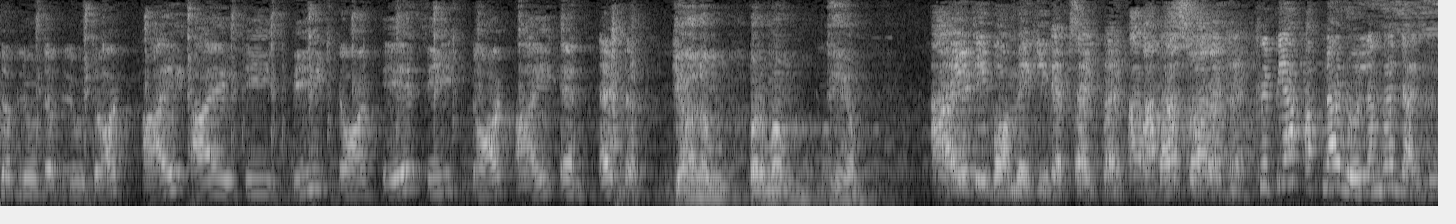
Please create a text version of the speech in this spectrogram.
www.iitb.ac.in एंटर ज्ञानम परमम ध्येयम। आईआईटी बॉम्बे की वेबसाइट पर आपका स्वागत है। कृपया अपना रोल नंबर डालिए।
